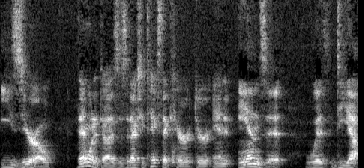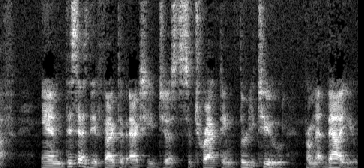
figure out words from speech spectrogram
E0, then what it does is it actually takes that character and it ands it with DF. And this has the effect of actually just subtracting 32 from that value.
